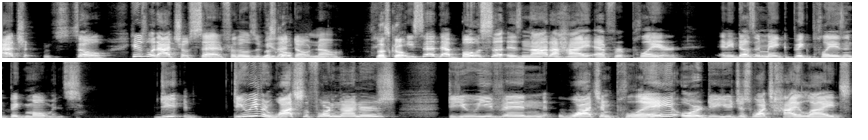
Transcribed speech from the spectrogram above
Acho, so here's what Acho said for those of Let's you that don't know. Let's go. He said that Bosa is not a high effort player and he doesn't make big plays in big moments. Do you do you even watch the 49ers? Do you even watch him play or do you just watch highlights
